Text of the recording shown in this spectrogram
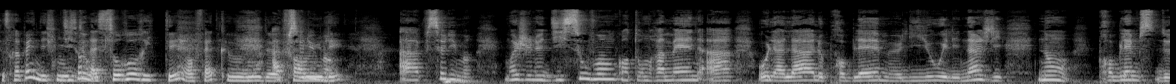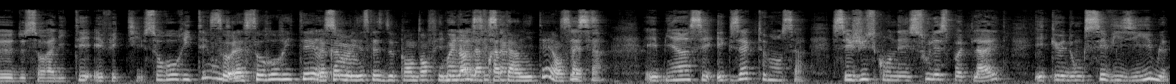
Ce serait pas une définition de la sororité, en fait, que vous venez de Absolument. formuler? Absolument. Moi, je le dis souvent quand on me ramène à oh là là, le problème euh, Lio et Léna, je dis non, problème de, de sororité effective. Sororité, on So- dit la sororité, La comme une espèce de pendant féminin Voilà, de la c'est ça. fraternité, en C'est fait. ça. Eh bien, c'est exactement ça. C'est juste qu'on est sous les spotlights et que donc c'est visible,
